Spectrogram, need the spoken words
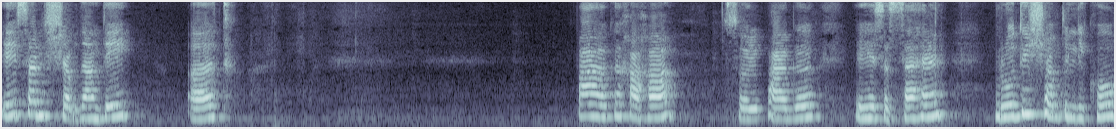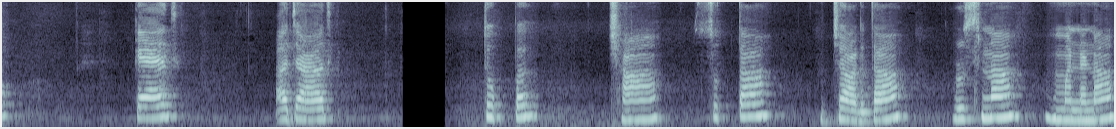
ਇਹ ਸਨ ਸ਼ਬਦਾਂ ਦੇ ਅਰਥ ਭਾਗ ਹਾਹਾ ਸੌਰੀ ਭਾਗ ਇਹ ਸੱਸਾ ਹੈ ਵਿਰੋਧੀ ਸ਼ਬਦ ਲਿਖੋ ਕੈਦ ਆਜ਼ਾਦ ਧੁੱਪ ਛਾਂ ਸੁੱਤਾ ਜਾਗਦਾ ਰੁਸਨਾ ਮੰਨਣਾ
